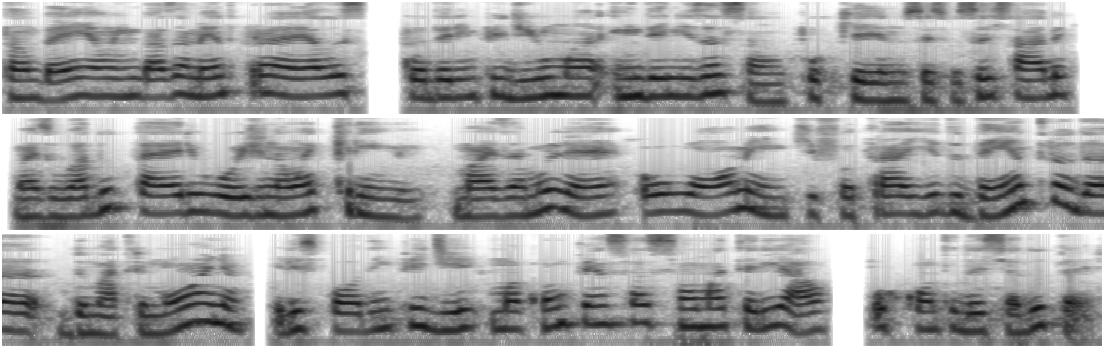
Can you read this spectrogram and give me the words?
também é um embasamento para elas poderem pedir uma indenização, porque não sei se vocês sabem, mas o adultério hoje não é crime, mas a mulher ou o homem que for traído dentro da, do matrimônio, eles podem pedir uma compensação material por conta desse adultério.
